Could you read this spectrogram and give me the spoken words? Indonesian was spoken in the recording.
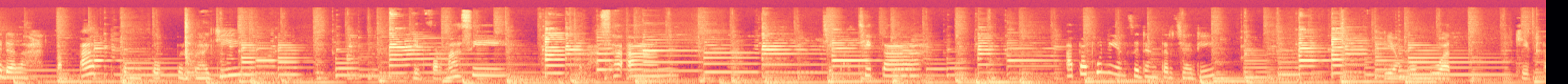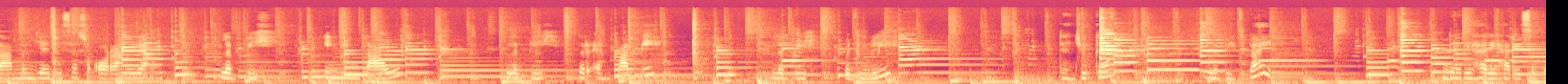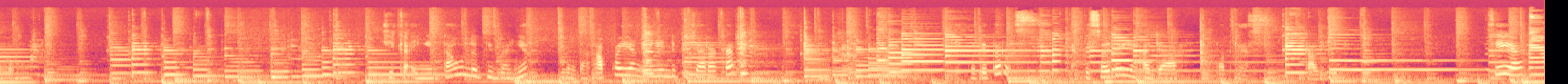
adalah tempat untuk berbagi informasi, perasaan, cita-cita, apa pun yang sedang terjadi yang membuat kita menjadi seseorang yang lebih ingin tahu, lebih berempati, lebih peduli, dan juga lebih baik dari hari-hari sebelumnya. Jika ingin tahu lebih banyak tentang apa yang ingin dibicarakan, ikuti terus episode yang ada di podcast kali ini. See ya!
